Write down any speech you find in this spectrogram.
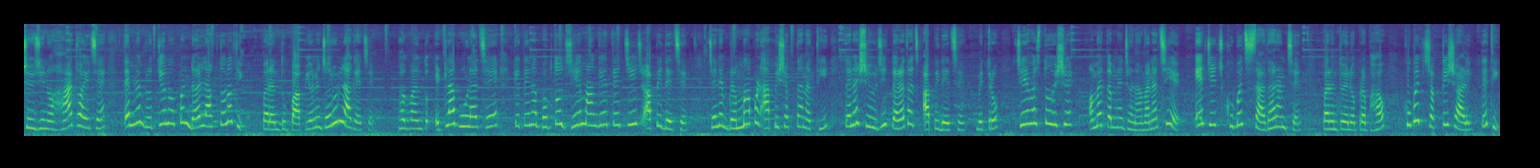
શિવજીનો હાથ હોય છે, તેમને મૃત્યુનો પણ ડર લાગતો નથી. પરંતુ પાપીઓને જરૂર લાગે છે. ભગવાન તો એટલા ભોળા છે કે તેના ભક્તો જે માંગે તે ચીજ આપી દે છે. જેને બ્રહ્મા પણ આપી શકતા નથી, તેને શિવજી તરત જ આપી દે છે. મિત્રો, જે વસ્તુ વિશે અમે તમને જણાવવાના છીએ, એ ચીજ ખૂબ જ સાધારણ છે, પરંતુ એનો પ્રભાવ ખૂબ જ શક્તિશાળી. તેથી,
